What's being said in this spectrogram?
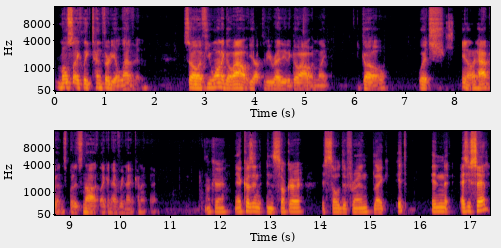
most likely 10:30, 11. So if you want to go out, you have to be ready to go out and like go, which you know it happens, but it's not like an every night kind of thing. Okay. Yeah, because in, in soccer it's so different. Like it in as you said,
